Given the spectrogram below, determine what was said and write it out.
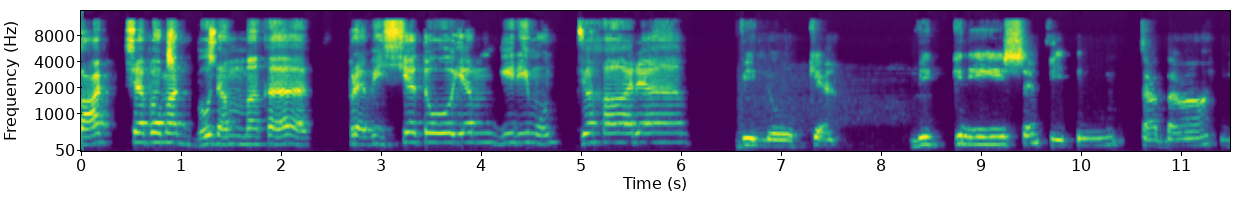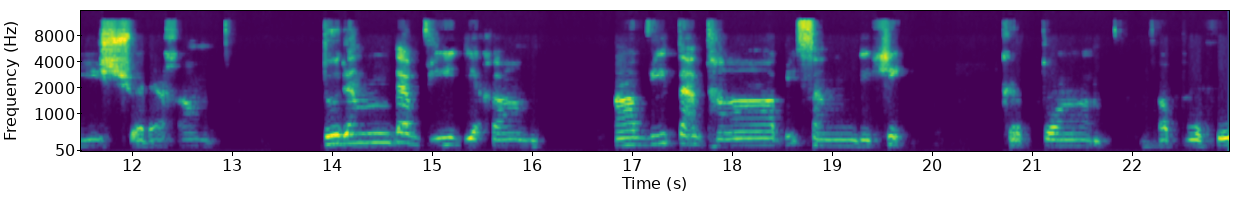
काक्षपमद्भुतं महत् प्रविश्यतोऽयं गिरिमुज्जहार विलोक्य विघ्नेशविधिं तदा ईश्वरः துரந்த வீரியகாம் அவிததாபி சந்திஹி கிருத்வா வபுஹு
